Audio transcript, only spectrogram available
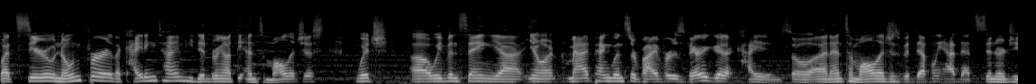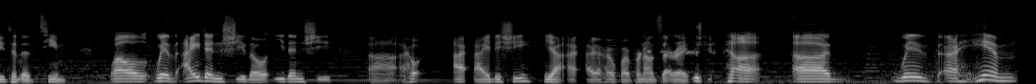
But Zero, known for the kiting time, he did bring out the entomologist, which uh, we've been saying, yeah, you know, Mad Penguin Survivor is very good at kiting, so an entomologist would definitely add that synergy to the team. Well, with Aidenshi though, Idenshi, uh, I hope yeah, I, I hope I pronounced that right. uh, uh, with uh, him,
